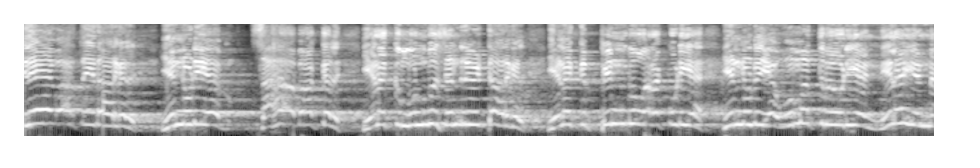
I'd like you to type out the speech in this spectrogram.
இதே வார்த்தை தார்கள் என்னுடைய சஹாபாக்கள் எனக்கு முன்பு சென்று விட்டார்கள். எனக்கு பின்பு வரக்கூடிய என்னுடைய உம்மத்தினுடைய நிலை என்ன?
